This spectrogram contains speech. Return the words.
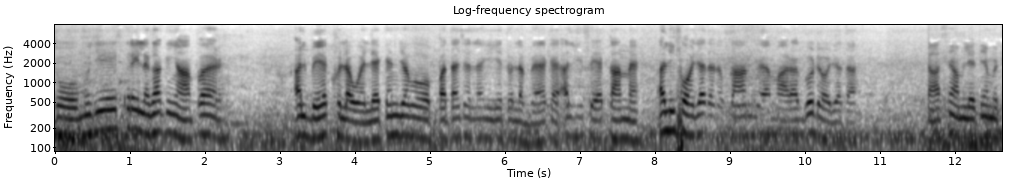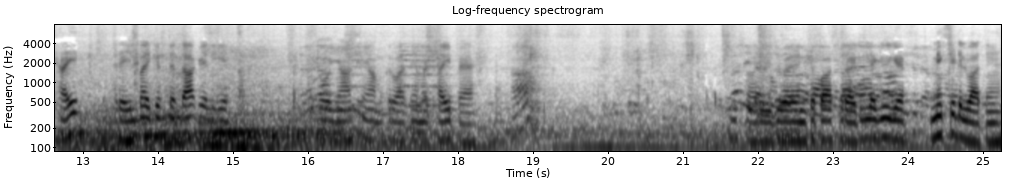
تو مجھے اس طرح ہی لگا کہ یہاں پر البیک کھلا ہوا ہے، لیکن جب وہ پتہ چلا کہ یہ تو لبیک ہے الف ایک کام ہے الف ہو جاتا تو کام جو ہے ہمارا گڈ ہو جاتا۔ یہاں سے ہم لیتے ہیں مٹھائی۔ ریل بائی کے افتتاح کے لیے۔ تو یہاں سے ہم کرواتے ہیں مٹھائی پہ۔ ساری جو ہے ان کے پاس ورائٹی لگی ہوئی ہے۔ مکس ہی ڈلواتے ہیں۔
